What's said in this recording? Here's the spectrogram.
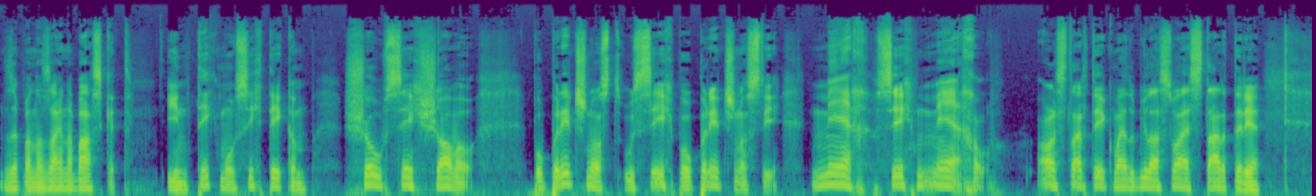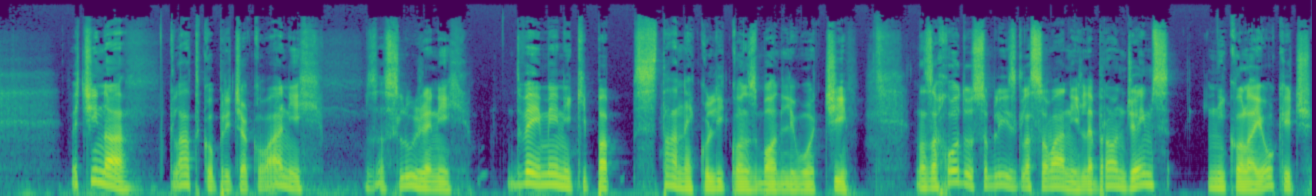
Zdaj pa nazaj na basket in tekmo vseh tekem, šov vseh šovov, povprečnost vseh povprečnosti, meh vseh mehov. All star tekma je dobila svoje starterje. Večina gladko pričakovanih, zasluženih, dve imeni, ki pa sta nekoliko zbodli v oči. Na zahodu so bili izglasovani LeBron James, Nikola Jokic,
